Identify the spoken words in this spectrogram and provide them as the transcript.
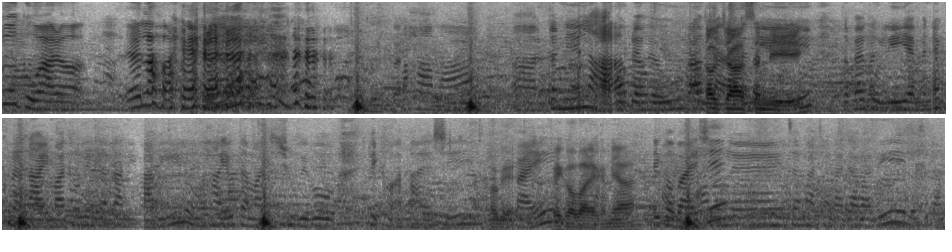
ကိုကိုကတော့အဲလှပါတယ်မဟာမှာအာတနင်းလာဟုတ်တယ်ဟူတောက်ကြစနေတပတ်ကို၄ရက်မနေ့9နာရီမှာထုတ်လင်းပြသနေပါပြီလို့မဟာရုပ်တံမှာရှုပေးဖို့ဖိတ်ခေါ်အပ်ပါတယ်ရှင်ဟုတ်ကဲ့ဖိတ်ခေါ်ပါတယ်ခင်ဗျာသိခေါ်ပါရဲ့ရှင်လည်းကျမ်းမာချမ်းသာကြပါစေလို့ဆုတောင်း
